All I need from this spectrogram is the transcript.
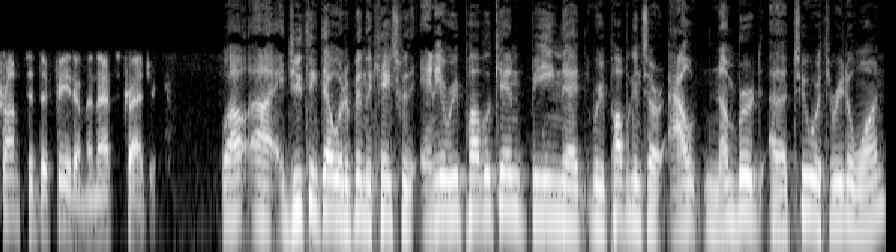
Trump to defeat him, and that's tragic. Well, uh, do you think that would have been the case with any Republican, being that Republicans are outnumbered uh, two or three to one?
